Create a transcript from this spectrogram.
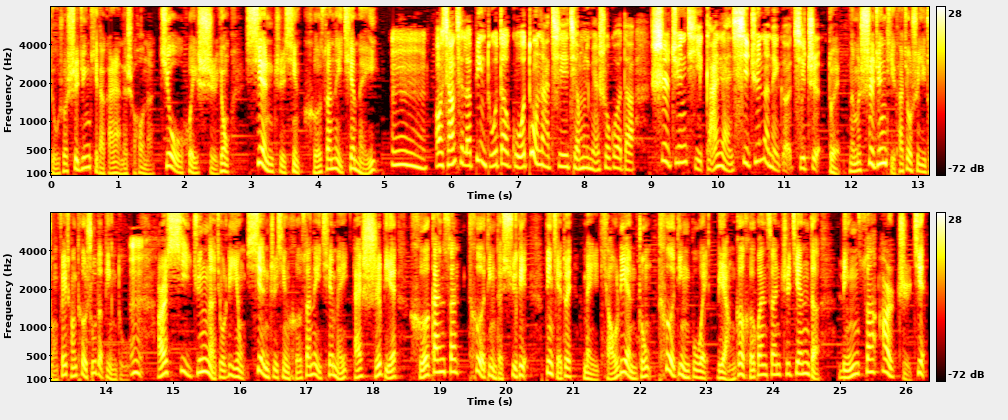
比如说噬菌体的感染的时候呢，就会使用限制性核酸内切酶。嗯，我、想起了病毒的国度那期节目里面说过的噬菌体感染细菌的那个机制。对，那么噬菌体它就是一种非常特殊的病毒，嗯，而细菌呢就利用限制性核酸内切酶来识别核苷酸特定的序列，并且对每条链中特定部位两个核苷酸之间的磷酸二酯键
